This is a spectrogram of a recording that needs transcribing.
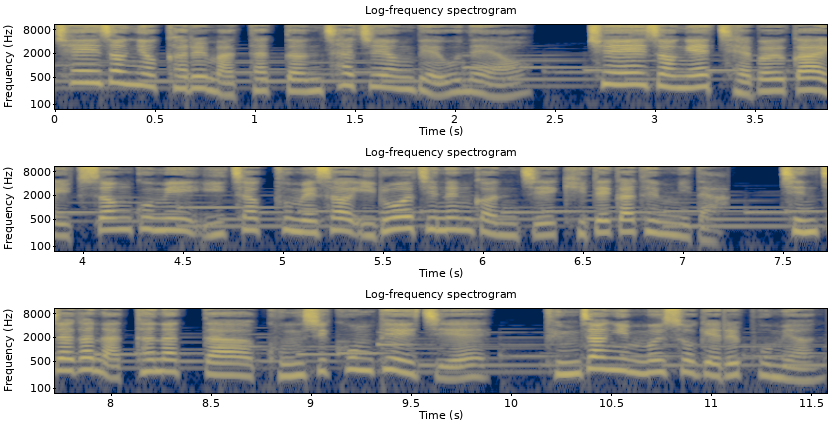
최혜정 역할을 맡았던 차주영 배우네요. 최혜정의 재벌가 입성 꿈이 이 작품에서 이루어지는 건지 기대가 됩니다. 진짜가 나타났다 공식 홈페이지에 등장인물 소개를 보면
